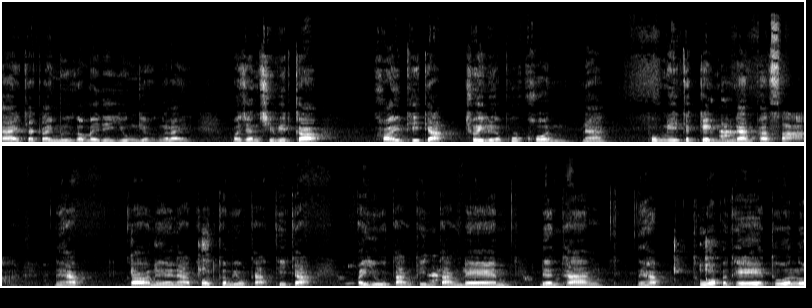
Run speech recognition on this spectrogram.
ง่ายจากลายมือก็ไม่ได้ยุ่งเหยิงอะไร เพราะฉะนั้นชีวิตก็คอยที่จะช่วยเหลือผู้คนนะพวกนี้จะเก่งทางด้านภาษานะครับ ก็ในอนาคตก็มีโอกาสที่จะ ไปอยู่ต่างถิ่นต่างแดน เดินทางนะครับ ทั่วประเทศทั่วโล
